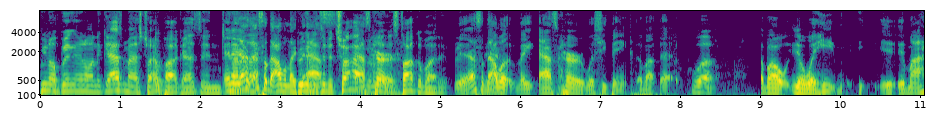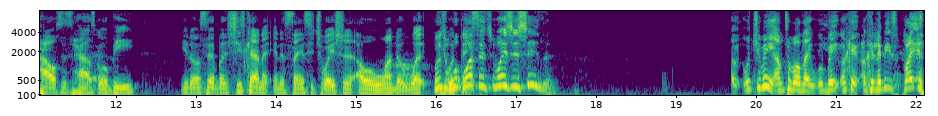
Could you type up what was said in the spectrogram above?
you know, bringing it on the Gas Mask Tribe podcast and, And that- like that's something I would like to ask, it to the tribe ask and Let's talk about it. Yeah, that's something I would like ask her what she think about that. What? About you know what he in my house this is how it's gonna be. You know what I'm saying? But she's kind of in the same situation. I would wonder what Which, what, what situation she's in? Uh, What you mean? I'm talking about like well, okay, okay. Let me explain.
